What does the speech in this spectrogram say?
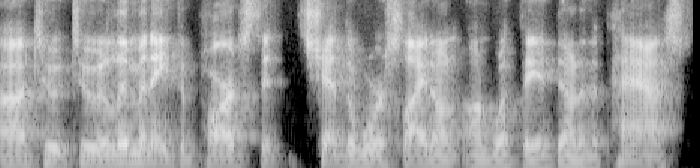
uh, to, to eliminate the parts that shed the worst light on, on what they had done in the past?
